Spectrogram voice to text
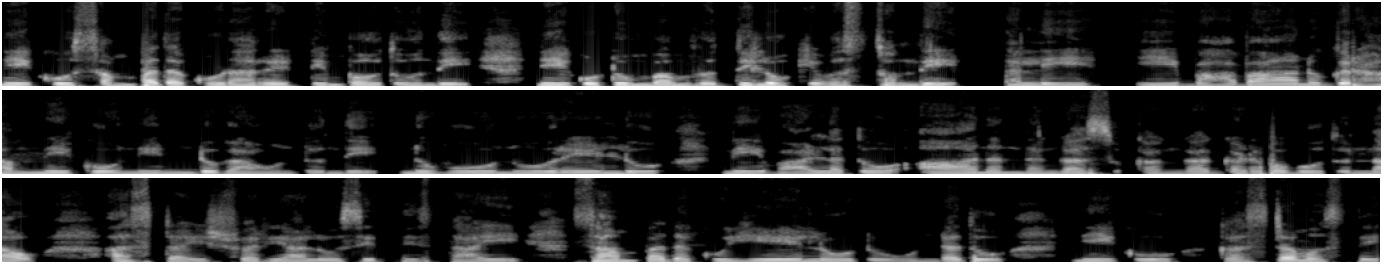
నీకు సంపద కూడా రెట్టింపవుతుంది. నీ కుటుంబం వృద్ధిలోకి వస్తుంది. తల్లి ఈ బాబా అనుగ్రహం నీకు నిండుగా ఉంటుంది. నువ్వు నూరేళ్ళు నీ వాళ్ళతో ఆనందంగా, సుఖంగా గడపబోతున్నావు. అష్ట ఐశ్వర్యాలు సిద్ధిస్తాయి. సంపదకు ఏ లోటు ఉండదు. నీకు కష్టమొస్తే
